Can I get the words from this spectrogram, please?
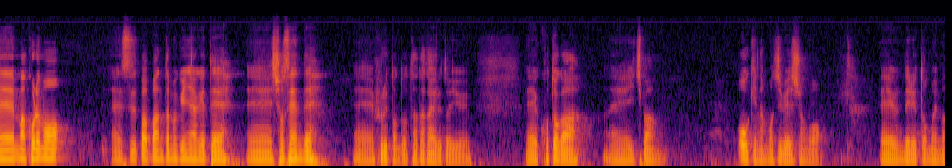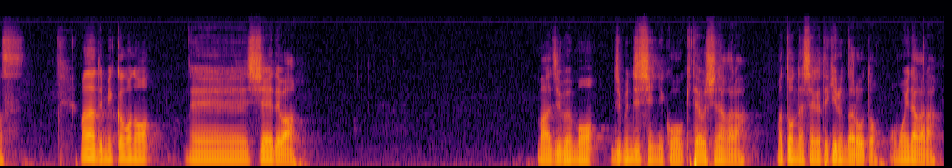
えーまあ、これも、えスーパーバンタム級に上げて、え初戦で、えフルトンと戦えるという、えことが、えー一番大きなモチベーションを、え生んでいると思います。まあ、なので3日後の、え試合では、まあ自分も自分自身にこう期待をしながら、まあどんな試合ができるんだろうと思いながら、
